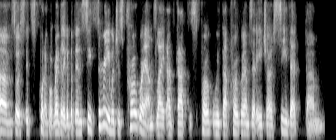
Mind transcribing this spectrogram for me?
um, so it's, it's, quote unquote regulated but then c3 which is programs like i've got this program we've got programs at hrc that um,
